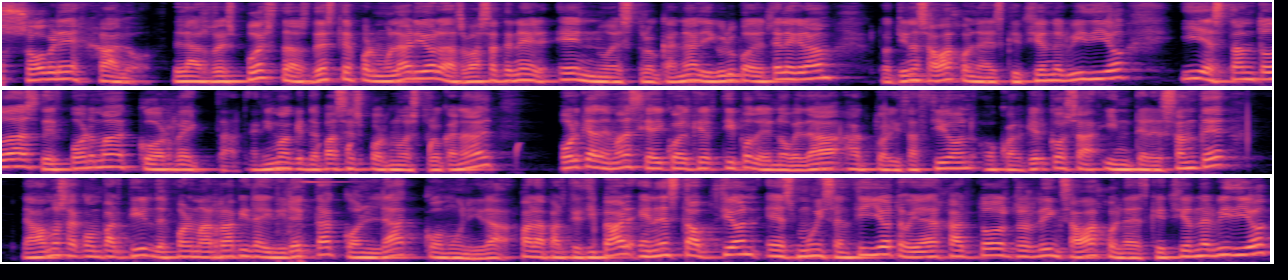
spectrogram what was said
sobre Halo. Las respuestas de este formulario las vas a tener en nuestro canal y grupo de Telegram, lo tienes abajo en la descripción del vídeo y están todas de forma correcta. Te animo a que te pases por nuestro canal porque además si hay cualquier tipo de novedad, actualización o cualquier cosa interesante, la vamos a compartir de forma rápida y directa con la comunidad. Para participar en esta opción es muy sencillo, te voy a dejar todos los links abajo en la descripción del vídeo.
